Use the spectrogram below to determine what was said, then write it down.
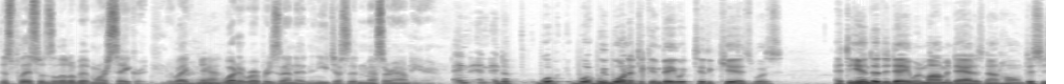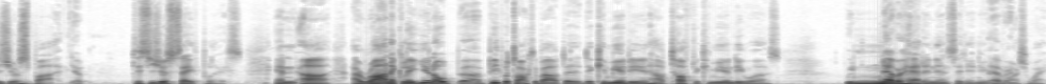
this place was a little bit more sacred, like Yeah. what it represented, and you just didn't mess around here. And and, and the, what, what we wanted to convey with, to the kids was, at the end of the day, when mom and dad is not home, this is your spot. Yep. This is your safe place. And uh, ironically, you know, uh, people talked about the, the community and how tough the community was. We never had an incident here Ever. at Marshall White.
